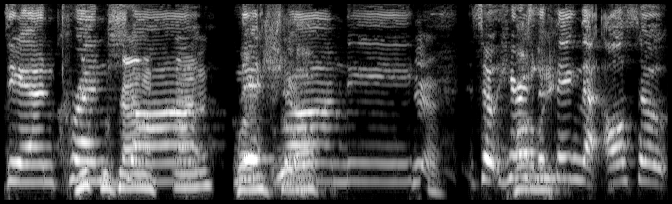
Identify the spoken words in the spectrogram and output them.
Dan McConnell, Crenshaw, Steiner. Mitt Crenshaw. Romney, mean, so here's Probably- the thing that also,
